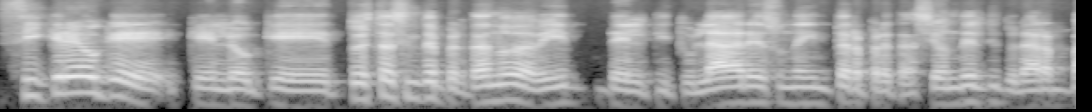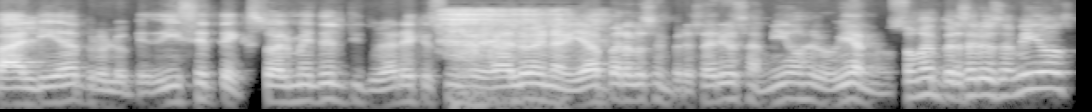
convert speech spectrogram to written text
sí creo que, lo que tú estás interpretando, David, del titular es una interpretación del titular válida, pero lo que dice textualmente el titular es que es un regalo de Navidad para los empresarios amigos del gobierno. ¿Son empresarios amigos?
